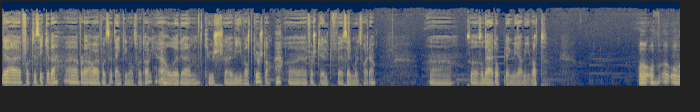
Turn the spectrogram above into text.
det er faktisk ikke det. Eh, for da har jeg faktisk et enkeltmannsforetak. Jeg holder um, kurs, Vivat-kurs, da. Førstehjelp ved selvmordsfare. Så, så, det er et opplegg via Vivat. Og, og, og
